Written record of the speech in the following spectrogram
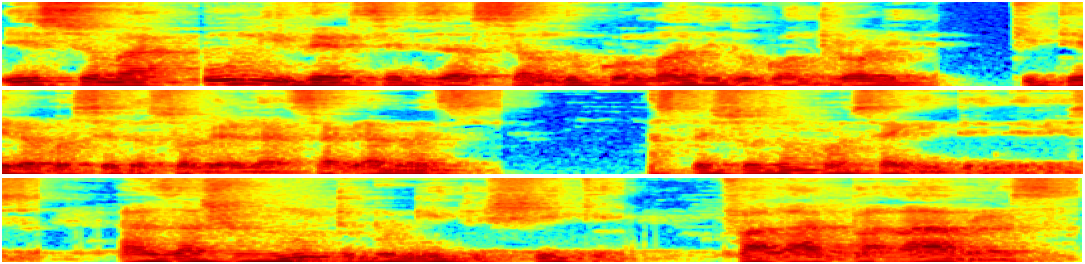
Isso é uma universalização do comando e do controle que tira você da sua verdade sagrada, mas as pessoas não conseguem entender isso. Elas acham muito bonito e chique falar palavras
